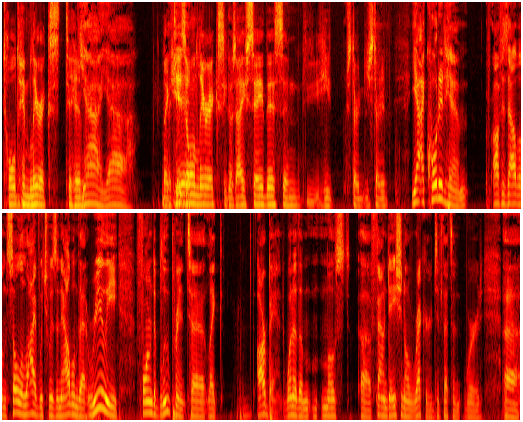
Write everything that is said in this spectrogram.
told him lyrics to him, yeah, yeah. like I his did. own lyrics. He goes, "I say this," and he started. You started. Yeah, I quoted him off his album Soul Alive, which was an album that really formed a blueprint to like our band, one of the m- most uh, foundational records, if that's a word, uh,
